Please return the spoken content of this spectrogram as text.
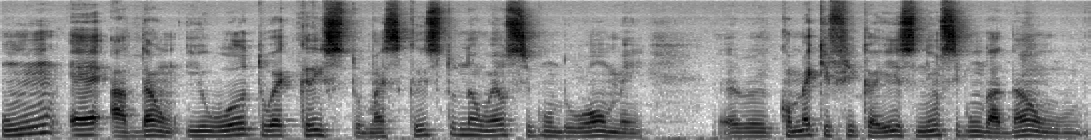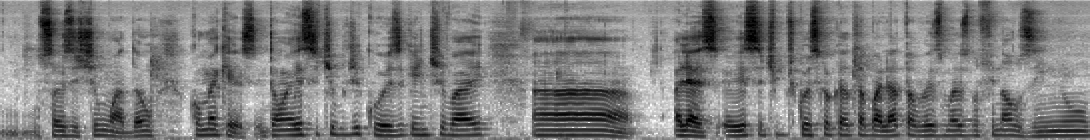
Um é Adão e o outro é Cristo, mas Cristo não é o segundo homem. Eh, como é que fica isso? Nem o segundo Adão, só existia um Adão. Como é que é isso? Então é esse tipo de coisa que a gente vai. Ah, aliás, esse tipo de coisa que eu quero trabalhar talvez mais no finalzinho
